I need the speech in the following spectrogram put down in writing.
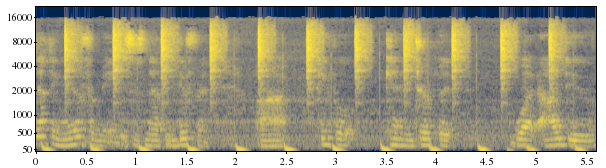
nothing new for me. This is nothing different. Uh, people can interpret what I do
